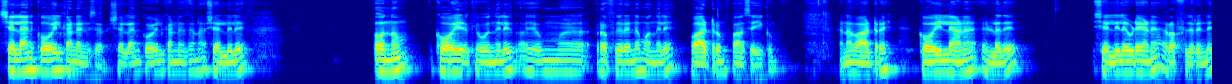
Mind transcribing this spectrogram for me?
Shell and coil condenser shell and coil condenser ഷെല്ലിൽ ഒന്നും കോയിൽ ഒന്നിൽ റെഫ്രിജറന്റും ഒന്നിൽ വാട്ടറും പാസ് ചെയ്യിക്കും. കാരണം വാട്ടർ കോയിലാണ് ഉള്ളത്. ഷെല്ലിലൂടെയാണ് റെഫ്രിജറന്റ്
